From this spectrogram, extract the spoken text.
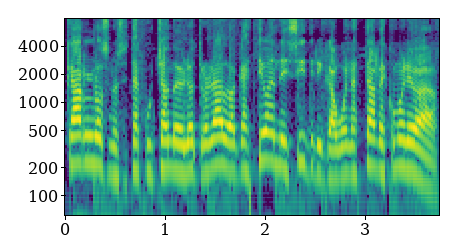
Carlos nos está escuchando del otro lado. Acá Esteban de Cítrica. Buenas tardes, ¿cómo le va?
